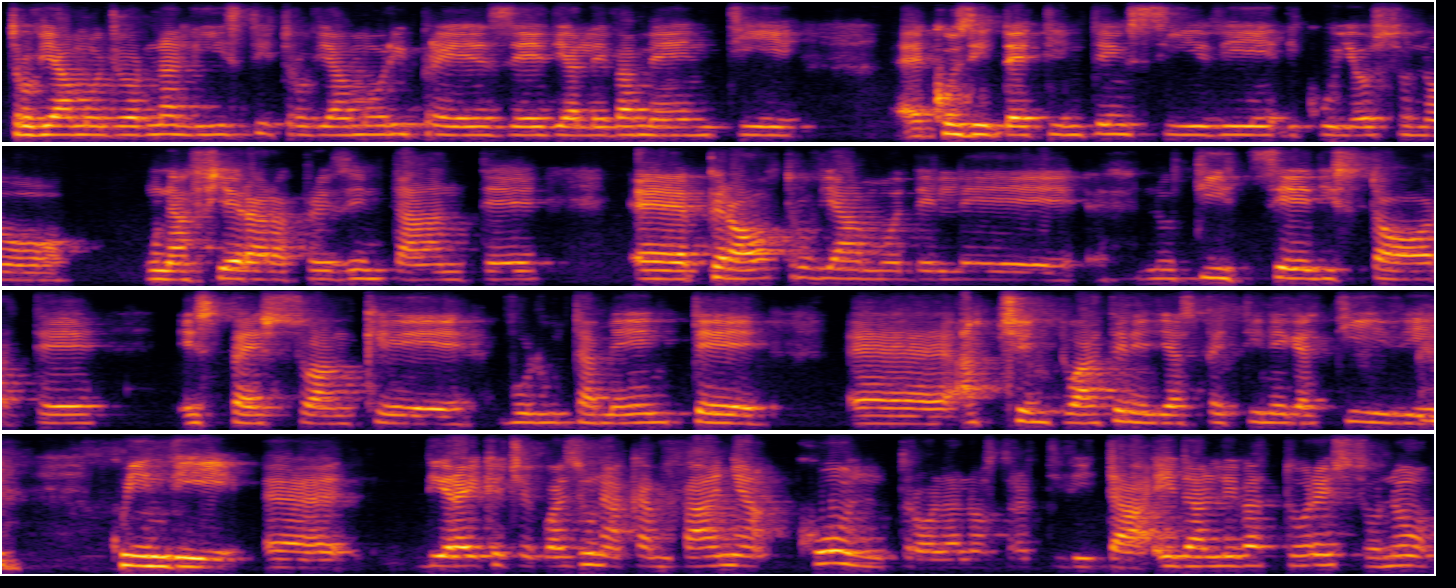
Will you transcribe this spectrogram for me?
troviamo giornalisti, troviamo riprese di allevamenti eh, cosiddetti intensivi, di cui io sono una fiera rappresentante, eh, però troviamo delle notizie distorte e spesso anche volutamente eh, accentuate negli aspetti negativi. Quindi eh, direi che c'è quasi una campagna contro la nostra attività e da allevatore sono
